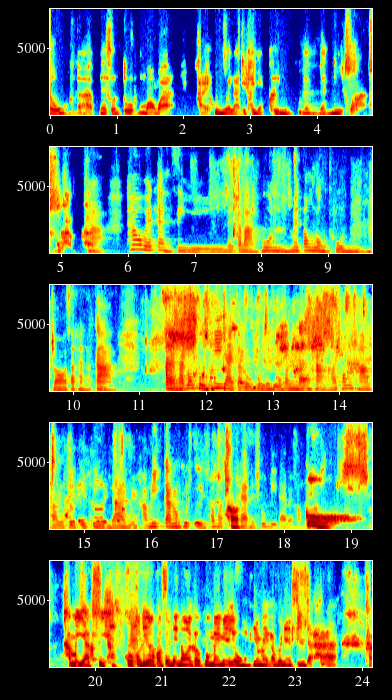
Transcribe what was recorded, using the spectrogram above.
ลงนะครับ ในส่วนตัวผมมองว่าขายหุ้นเวลาที่ขยับขึ้นยังยังดีกว่านะครับครับค่ะถ้าเวทแอนซีในตลาดหุ้นไม่ต้องลงทุนรอสถานการณ์ แต่นักลงทุนที่อยากจะลงทุนกันอยู่มันมองหาช่องทางการลงทุนอื่น ๆ ได้ไหมคะมีการลงทุนอื่นเข้ามาทดแทนในช่วงนี้ได้ไหมคะก็ถ้าไม่อยากเสี่ยงคนคนที่เราความเสี่ยงได้น้อยก็ก็ไม่ไม่ลงใช่ไหมครับว่าเนี่ยซีแต่ถ้า ถ้า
